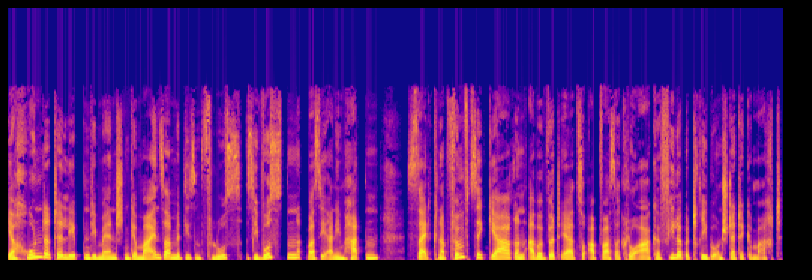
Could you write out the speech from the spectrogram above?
Jahrhunderte lebten die Menschen gemeinsam mit diesem Fluss. Sie wussten, was sie an ihm hatten. Seit knapp 50 Jahren aber wird er zur Abwasserkloake vieler Betriebe und Städte gemacht.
